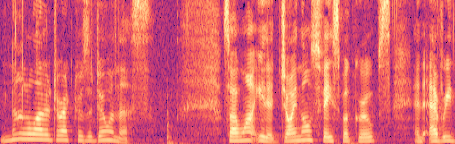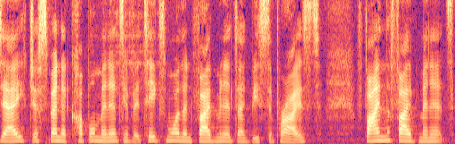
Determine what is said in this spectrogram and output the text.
not a lot of directors are doing this. So I want you to join those Facebook groups and every day just spend a couple minutes. If it takes more than five minutes, I'd be surprised. Find the five minutes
